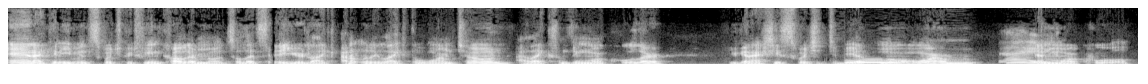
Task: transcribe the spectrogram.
and I can even switch between color modes. So let's say you're like, I don't really like the warm tone. I like something more cooler. You can actually switch it to be Ooh, more warm nice. and more cool.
